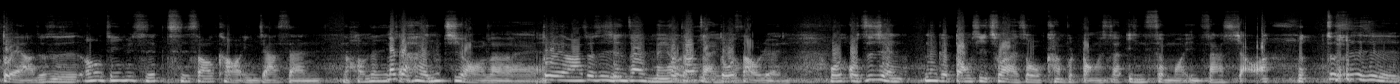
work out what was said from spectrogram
对啊，就是哦，今天去吃吃烧烤，尹家三，然后那那个很久了哎、对啊，就是现在没有不知道人在引多少人，我我之前那个东西出来的时候，我看不懂是在引什么引啥小啊？就是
